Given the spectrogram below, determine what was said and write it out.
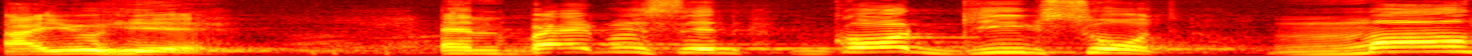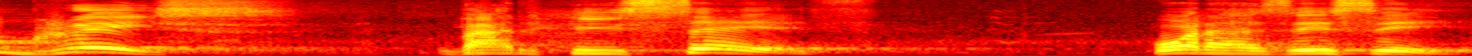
Are you here? And Bible said God gives what? More grace. But he said, what does he say?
